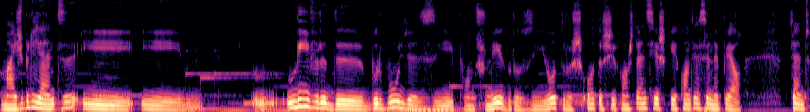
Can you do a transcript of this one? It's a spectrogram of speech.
mais brilhante e, e livre de borbulhas e pontos negros e outros, outras circunstâncias que acontecem na pele. Portanto,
